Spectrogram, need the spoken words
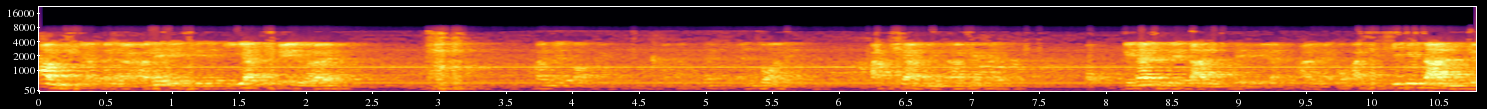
暗时啊等来，安尼是伊啊起来，看见到没？安怎的？啊，下面啊下面，今仔是个难题啊，安尼，我是天天难题。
